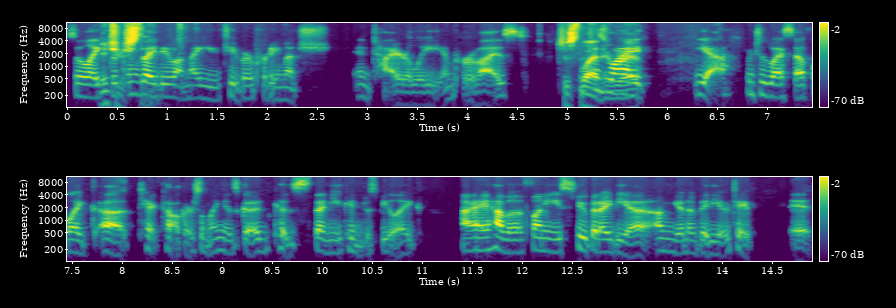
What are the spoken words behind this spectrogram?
So like the things I do on my YouTube are pretty much entirely improvised just which is it why rip. yeah which is why stuff like uh tiktok or something is good because then you can just be like i have a funny stupid idea i'm gonna videotape it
